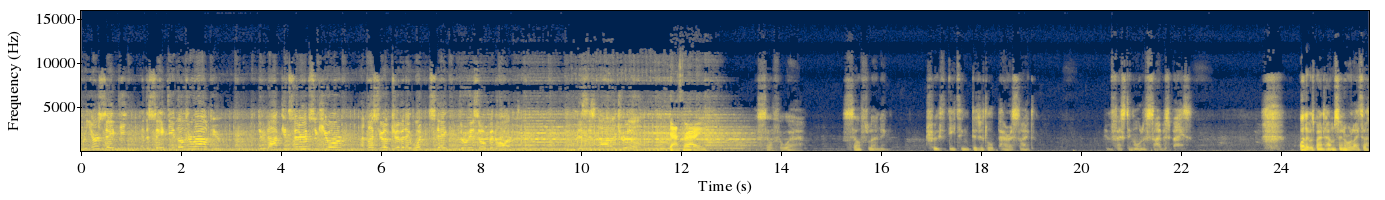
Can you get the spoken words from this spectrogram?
for your safety and the safety of those around you, do not consider him secure unless you have driven a wooden stake through his open heart. This is not a drill. That's right. Self-aware, self-learning, truth-eating digital parasite, infesting all of cyberspace. Well, it was bound to happen sooner or later.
